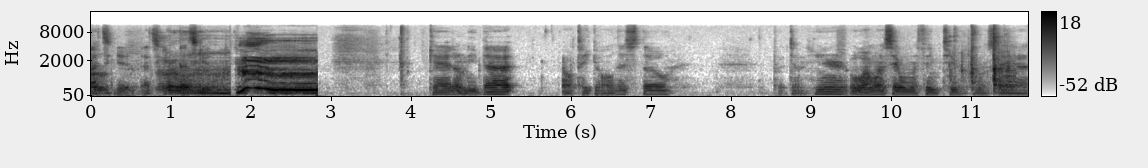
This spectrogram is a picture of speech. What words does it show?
That's good. That's good. That's good. Okay, I don't need that. I'll take all this though. Put down here. Oh, I want to say one more thing too. I want to say, uh,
